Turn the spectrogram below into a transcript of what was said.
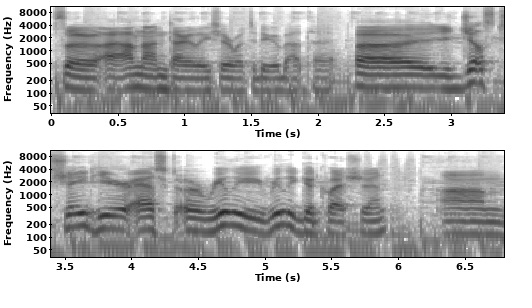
So I'm not entirely sure what to do about that. Uh, Just Shade here asked a really, really good question. Um,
